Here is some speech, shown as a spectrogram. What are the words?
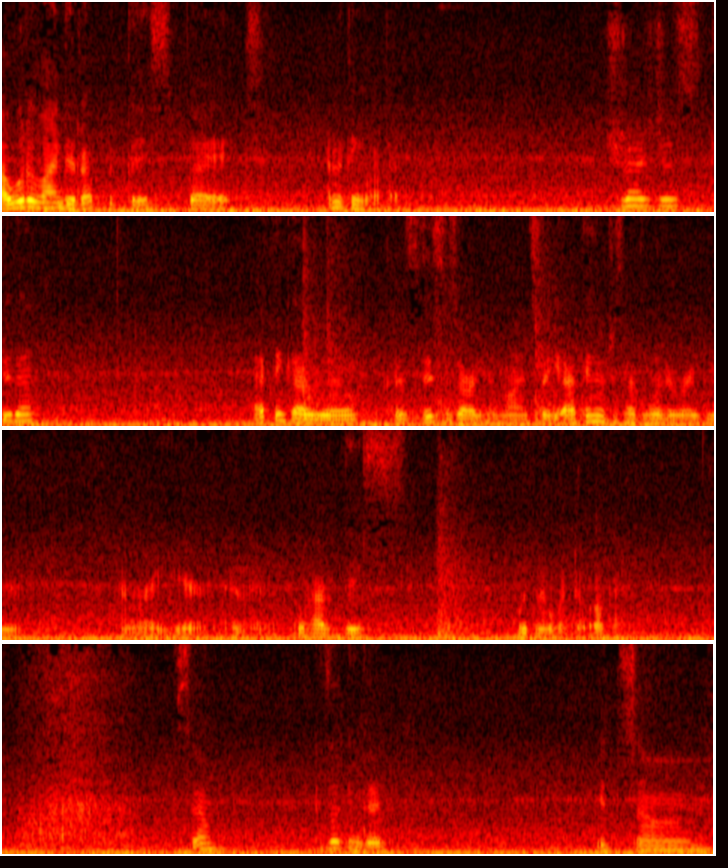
I would have lined it up with this, but I didn't think about that. Should I just do that? I think I will, because this is already online. So yeah, I think we'll just have the window right here and right here. And then we'll have this with no window. Okay. So, it's looking good. It's, um,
